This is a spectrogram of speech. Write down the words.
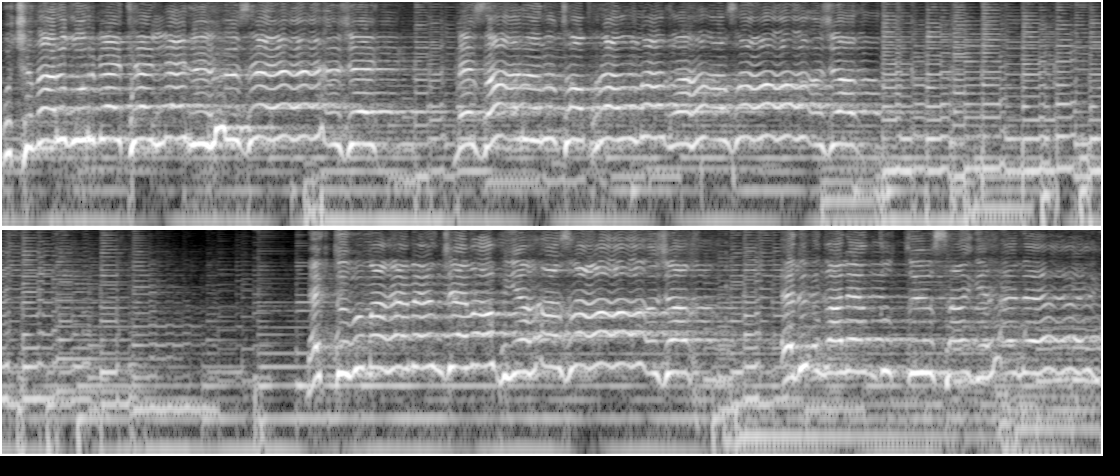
Bu çınar gurbet elleri üzecek Mezarını toprağına kazacak Mektubuma kalem tuttuysa geleyim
